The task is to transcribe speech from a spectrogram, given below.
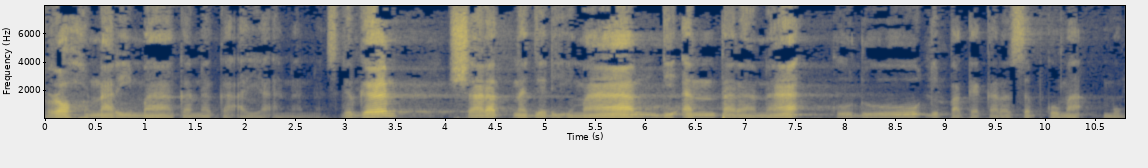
Roh narima karena keayaan anas degen syaratnya jadi imam diantarana kudu dipakai karesep ku makmum.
